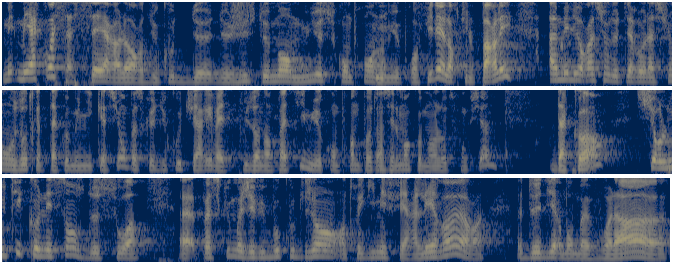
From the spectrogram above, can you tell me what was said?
Mais, mais à quoi ça sert alors du coup de, de, justement mieux se comprendre, mieux profiler? Alors tu le parlais, amélioration de tes relations aux autres et de ta communication, parce que du coup tu arrives à être plus en empathie, mieux comprendre potentiellement comment l'autre fonctionne. D'accord Sur l'outil connaissance de soi, euh, parce que moi j'ai vu beaucoup de gens, entre guillemets, faire l'erreur de dire, bon ben voilà,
